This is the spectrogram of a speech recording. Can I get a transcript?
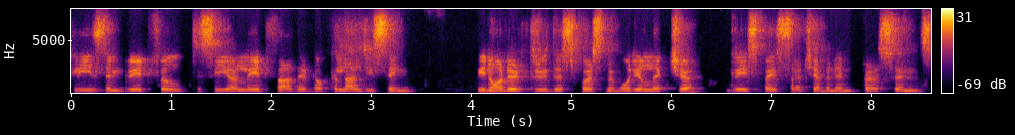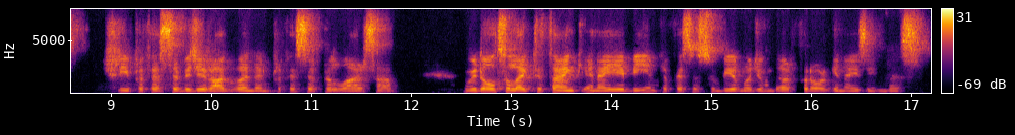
pleased and grateful to see our late father, Dr. Lalji Singh, been honored through this first memorial lecture, graced by such eminent persons, Shri Professor Vijay Raghavan and Professor Talwar Saab. We'd also like to thank NIAB and Professor Subir Majumdar for organizing this.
